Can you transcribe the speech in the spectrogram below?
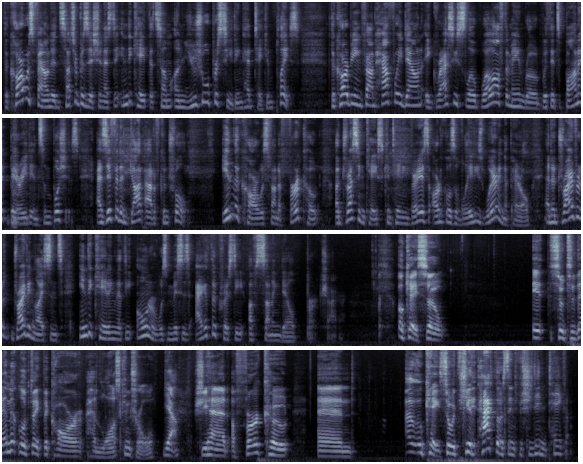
the car was found in such a position as to indicate that some unusual proceeding had taken place. The car being found halfway down a grassy slope well off the main road with its bonnet buried in some bushes, as if it had got out of control. In the car was found a fur coat, a dressing case containing various articles of ladies' wearing apparel, and a driver driving license indicating that the owner was Mrs. Agatha Christie of Sunningdale, Berkshire. Okay, so it so to them it looked like the car had lost control. Yeah. She had a fur coat and oh, okay, so it's She had packed those things, but she didn't take them.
